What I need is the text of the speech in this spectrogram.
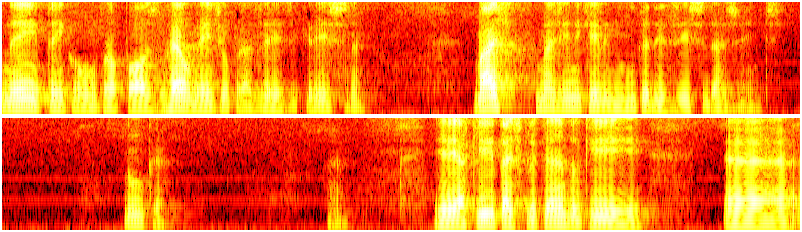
nem tem como propósito realmente o prazer de Krishna. Mas imagine que ele nunca desiste da gente. Nunca. É. E aqui está explicando que é,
